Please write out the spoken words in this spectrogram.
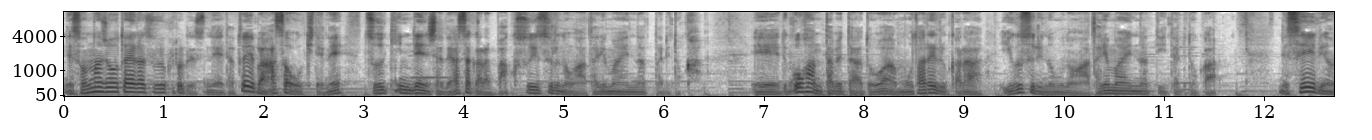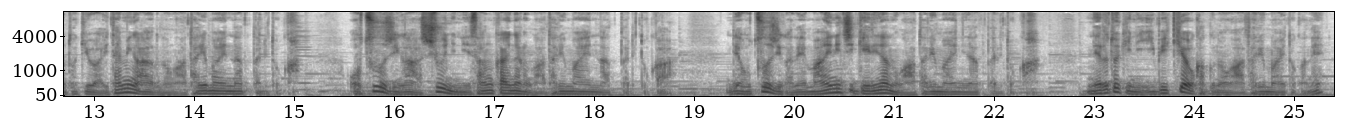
でそんな状態が続くとですね例えば朝起きてね通勤電車で朝から爆睡するのが当たり前になったりとか、えー、でご飯食べた後はもたれるから胃薬飲むのが当たり前になっていたりとかで生理の時は痛みがあるのが当たり前になったりとかお通じが週に23回なのが当たり前になったりとかでお通じがね毎日下痢なのが当たり前になったりとか寝る時にいびきをかくのが当たり前とかね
